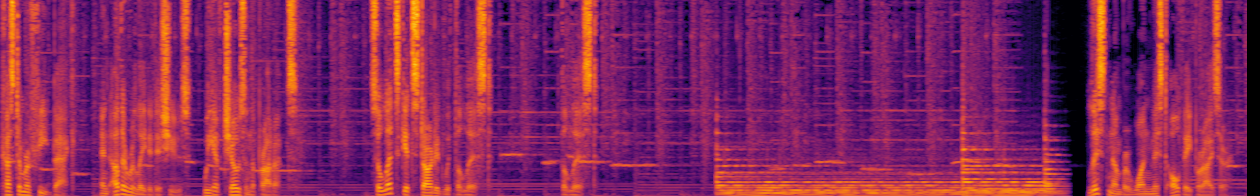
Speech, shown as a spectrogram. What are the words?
customer feedback, and other related issues, we have chosen the products. So let's get started with the list. The list. List number 1 Mist Ult Vaporizer.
